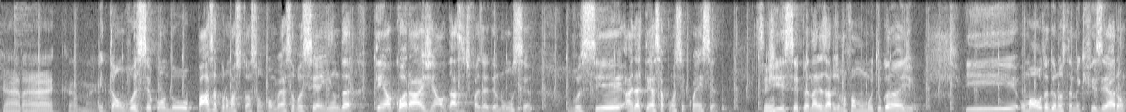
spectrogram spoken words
Caraca, mano. Então você, quando passa por uma situação como essa, você ainda tem a coragem, a audácia de fazer a denúncia, você ainda tem essa consequência Sim. de ser penalizado de uma forma muito grande. E uma outra denúncia também que fizeram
